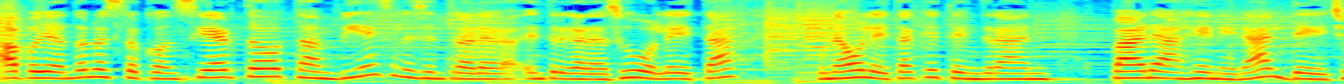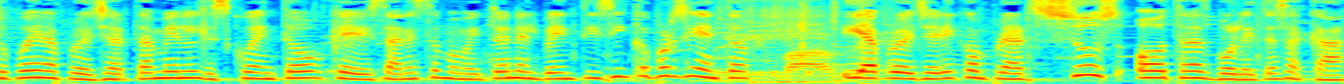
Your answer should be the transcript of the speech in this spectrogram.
apoyando nuestro concierto, también se les entregará su boleta, una boleta que tendrán para general. De hecho, pueden aprovechar también el descuento que está en este momento en el 25% y aprovechar y comprar sus otras boletas acá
